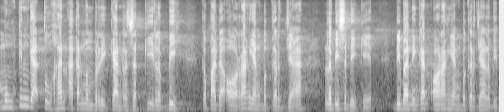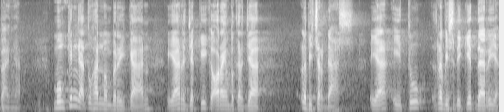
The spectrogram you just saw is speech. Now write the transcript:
mungkin gak Tuhan akan memberikan rezeki lebih kepada orang yang bekerja lebih sedikit dibandingkan orang yang bekerja lebih banyak. Mungkin gak Tuhan memberikan ya rezeki ke orang yang bekerja lebih cerdas, ya itu lebih sedikit dari ya.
